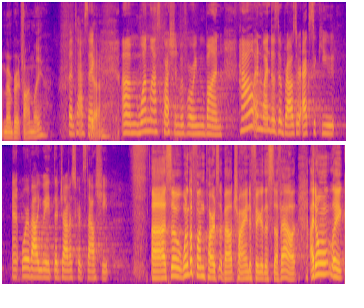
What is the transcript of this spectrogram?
Remember it fondly. Fantastic. Yeah. Um, one last question before we move on. How and when does the browser execute or evaluate the JavaScript style sheet? Uh, so one of the fun parts about trying to figure this stuff out, I don't like,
